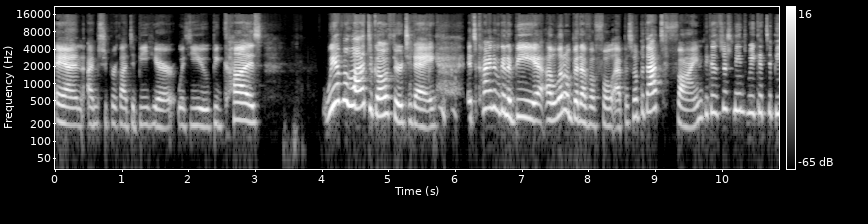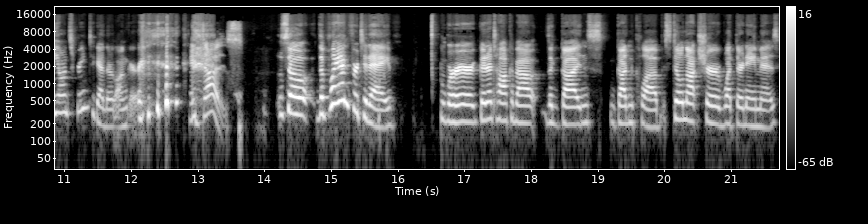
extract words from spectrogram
And I'm super glad to be here with you because we have a lot to go through today. It's kind of going to be a little bit of a full episode, but that's fine because it just means we get to be on screen together longer. it does. So, the plan for today, we're going to talk about the Gunns Gunn Club. Still not sure what their name is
